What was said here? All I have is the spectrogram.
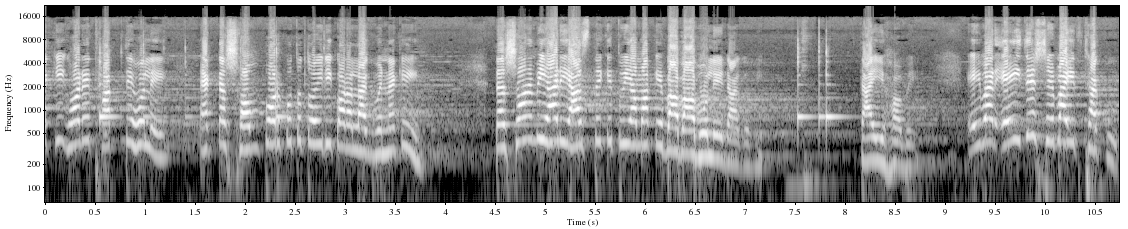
একই ঘরে থাকতে হলে একটা সম্পর্ক তো তৈরি করা লাগবে নাকি? তা শোন বিহারি, আজ থেকে তুই আমাকে বাবা বলে ডাকবি। তাই হবে। এইবার এই যে সেবাই ঠাকুর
